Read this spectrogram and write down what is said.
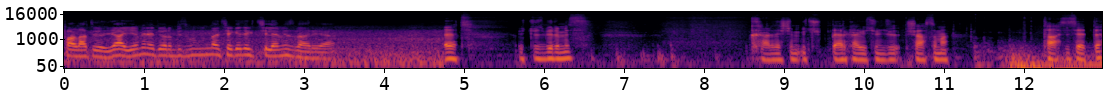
parlatıyor. Ya yemin ediyorum biz bundan çekecek çilemiz var ya. Evet. 301'imiz kardeşim 3 Berkay 3. şahsıma tahsis etti.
